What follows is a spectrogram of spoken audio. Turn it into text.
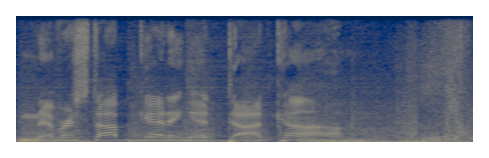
NeverStopGettingIt.com.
